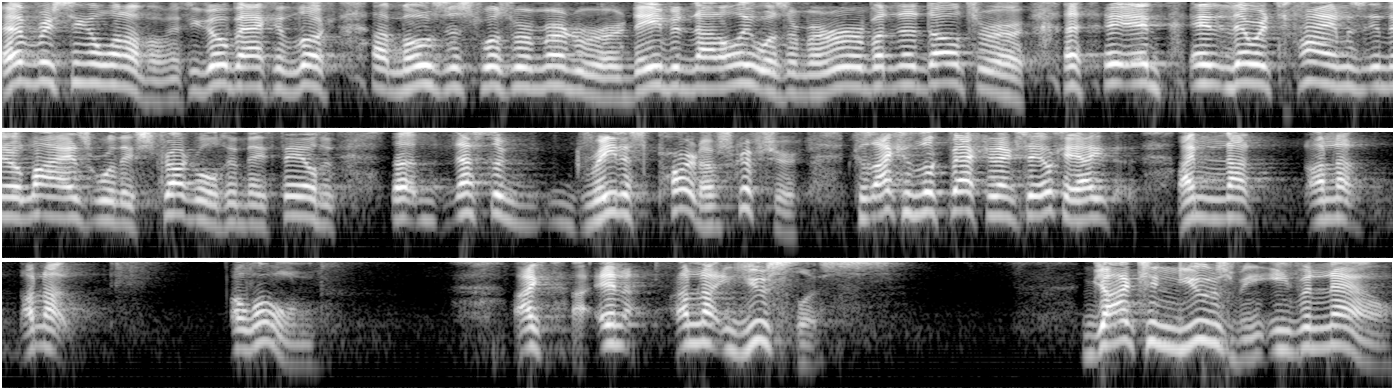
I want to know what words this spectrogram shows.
Every single one of them. If you go back and look, uh, Moses was a murderer. David not only was a murderer, but an adulterer. Uh, and, and there were times in their lives where they struggled and they failed. And, uh, that's the greatest part of Scripture. Because I can look back and I can say, okay, I, I'm not, I'm not, I'm not alone. I, and I'm not useless. God can use me even now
